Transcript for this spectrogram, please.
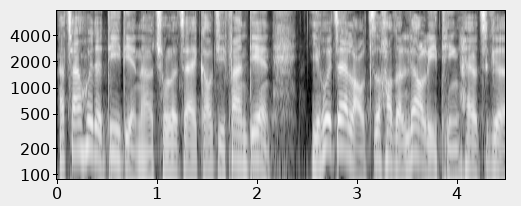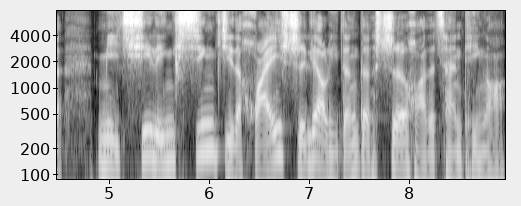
那参会的地点呢？除了在高级饭店。也会在老字号的料理厅，还有这个米其林星级的怀石料理等等奢华的餐厅哦。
